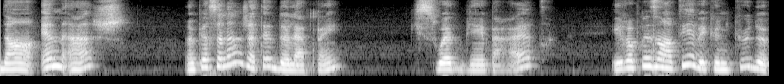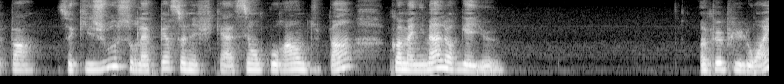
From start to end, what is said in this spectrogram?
Dans MH, un personnage à tête de lapin, qui souhaite bien paraître, est représenté avec une queue de pan, ce qui joue sur la personnification courante du pan comme animal orgueilleux. Un peu plus loin,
